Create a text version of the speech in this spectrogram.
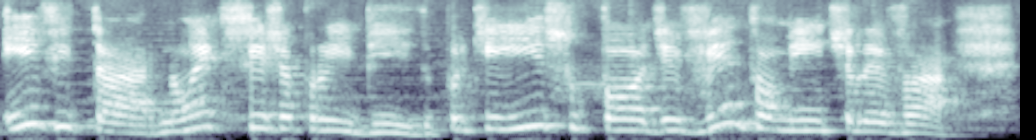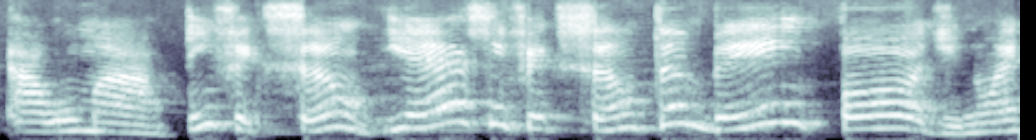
evitar, não é que seja proibido, porque isso pode eventualmente levar a uma infecção e essa infecção também pode, não é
